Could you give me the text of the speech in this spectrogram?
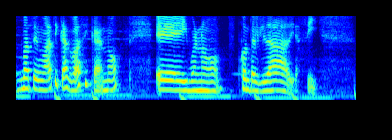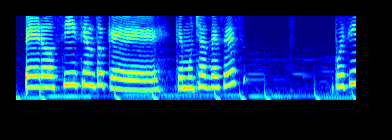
matemáticas básicas, ¿no? Eh, y bueno, contabilidad y así. Pero sí siento que, que muchas veces pues sí,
